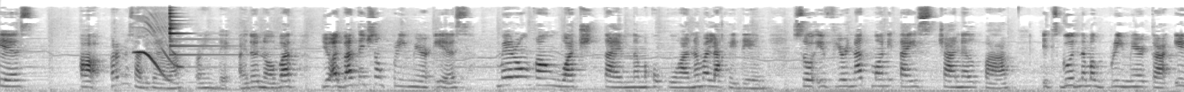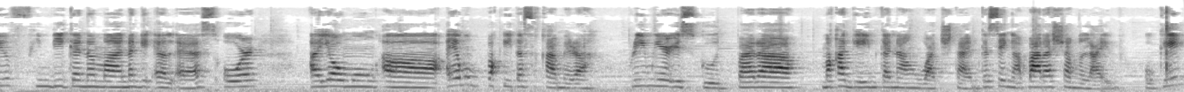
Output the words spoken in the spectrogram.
is, uh, parang nasabi ko na ba? Or hindi? I don't know. But yung advantage ng Premiere is, meron kang watch time na makukuha na malaki din. So, if you're not monetized channel pa, it's good na mag-premiere ka if hindi ka naman nag-LS or ayaw mong, uh, ayaw mong pakita sa camera. Premiere is good para makagain ka ng watch time. Kasi nga, para siyang live. Okay?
